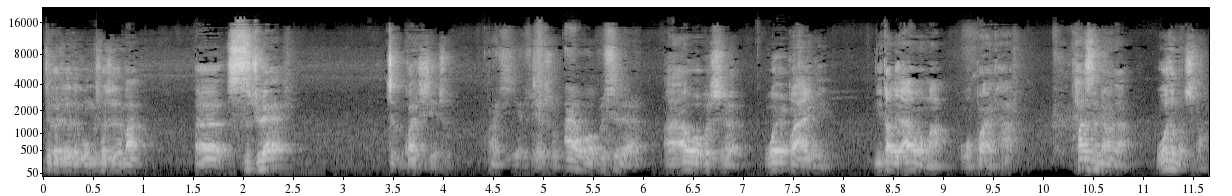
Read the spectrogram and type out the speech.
这个这个我们说是什么？呃，死绝，这个关系结束，关系结束，结束，爱我不是人，啊，爱我不是，我也不爱你，你到底爱我吗？我不爱他，他是什么样的？我怎么知道？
